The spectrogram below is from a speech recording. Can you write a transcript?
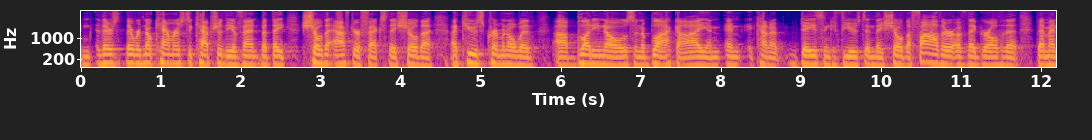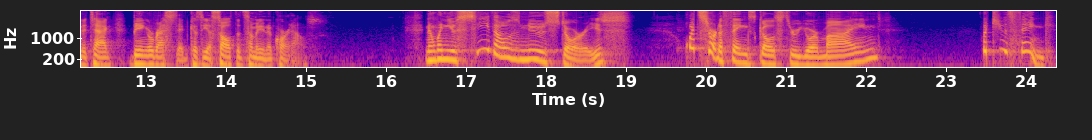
And there's, there were no cameras to capture the event, but they show the after effects. They show the accused criminal with a bloody nose and a black eye and, and kind of dazed and confused. And they show the father of that girl that that man attacked being arrested because he assaulted somebody in a courthouse. Now, when you see those news stories, what sort of things goes through your mind? What do you think?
